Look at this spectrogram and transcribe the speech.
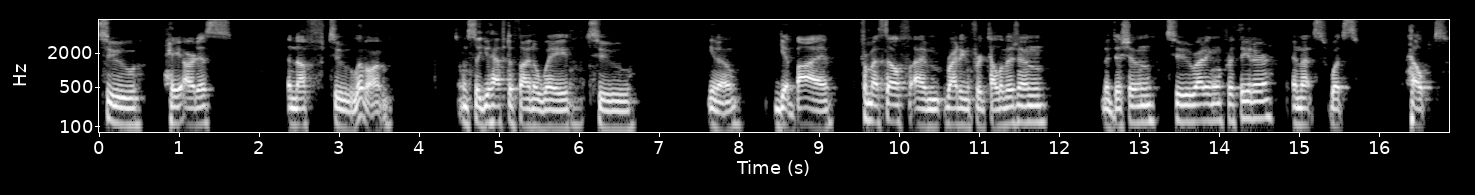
to pay artists enough to live on and so you have to find a way to you know get by. For myself i'm writing for television in addition to writing for theater and that's what's helped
